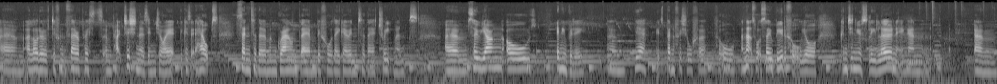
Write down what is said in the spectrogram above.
Um, a lot of different therapists and practitioners enjoy it because it helps center them and ground them before they go into their treatments. Um, so young, old, anybody. Um, yeah, it's beneficial for, for all. And that's what's so beautiful. You're continuously learning and um,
